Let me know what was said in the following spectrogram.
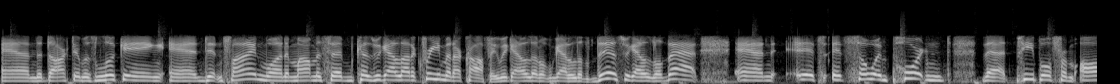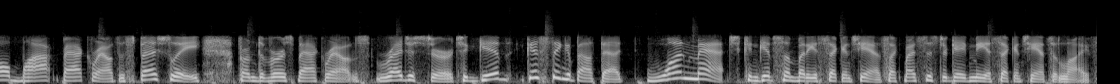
and the doctor was looking and didn't find one, and Mama said because we got a lot of cream in our coffee, we got a little, we got a little this, we got a little that, and it's it's so important that people from all ba- backgrounds, especially from diverse backgrounds, register to give. Just think about that. One match can give somebody a second chance, like my sister gave me a second chance at life.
